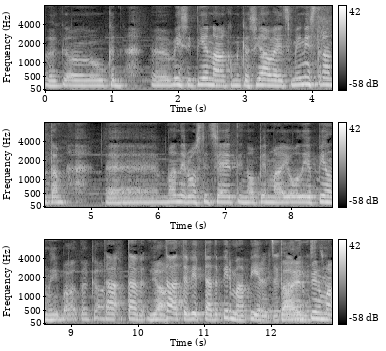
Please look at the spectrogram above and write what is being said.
eh, ka- kad eh, visi pienākumi, kas jāveic ministrantam, eh, man ir uzticēti no 1. jūlija pilnībā. Tā, kā, Tā, tā, Jā. tā tev ir tāda pirmā pieredze. Tā ir ministra. pirmā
